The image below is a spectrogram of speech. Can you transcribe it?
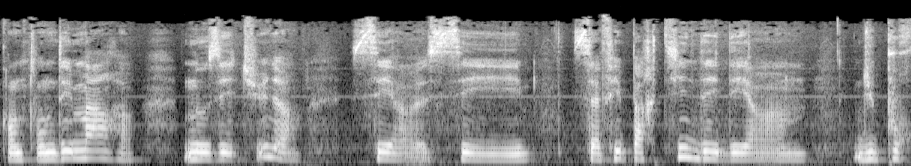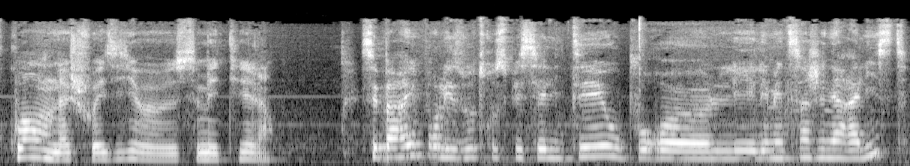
quand on démarre nos études. C'est, euh, c'est, ça fait partie des, euh, du pourquoi on a choisi euh, ce métier-là. C'est pareil pour les autres spécialités ou pour les, médecins généralistes?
